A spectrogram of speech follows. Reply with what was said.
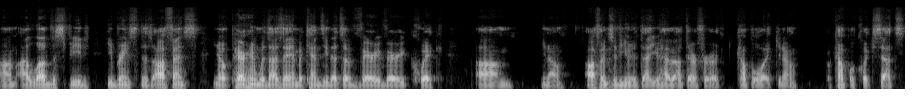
Um, I love the speed he brings to this offense. You know, pair him with Isaiah McKenzie. That's a very, very quick, um, you know, offensive unit that you have out there for a couple, like, you know, a couple quick sets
